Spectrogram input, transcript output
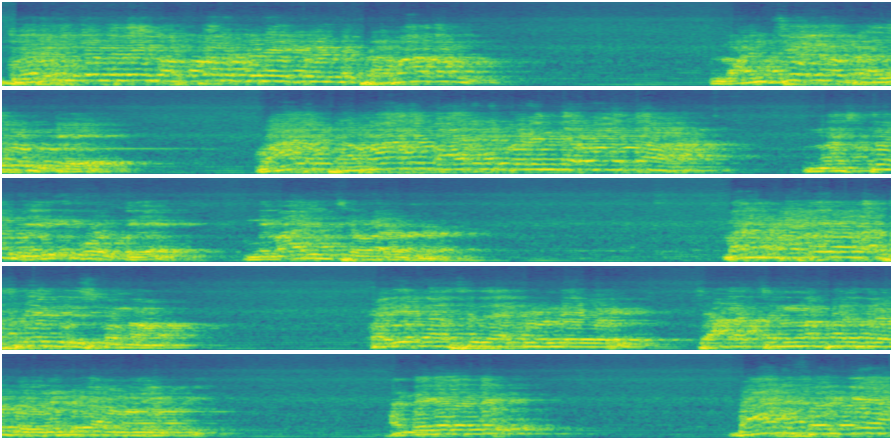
జరుగుతున్నదే గొప్ప అనుకునేటువంటి ప్రమాదం. లంచంలో ప్రజలుంటే వాళ్ళ ప్రమాద బారిన పడిన తర్వాత నష్టం జరిగిపోతే నివారించేవాడు ఉండడు మనం కడియం నర్సరీ తీసుకుందాం. కరియర్ నర్సరీ ఎక్కడ ఉండేవి? చాలా చిన్న పరిధిలో ఉండేవి రెండు వేల నాలుగుకి. అంతే కదండి? దాని సరిగ్గా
